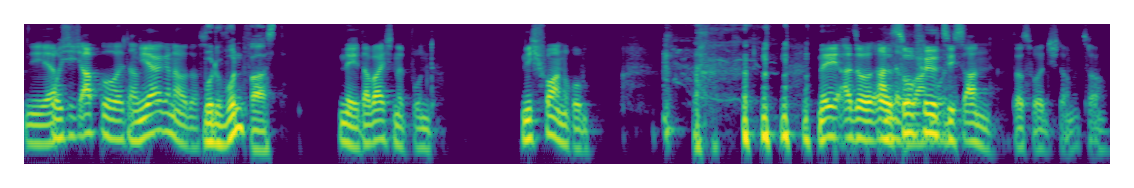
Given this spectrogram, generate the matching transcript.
ja. wo ich dich abgeholt habe. ja, genau das. wo du wund warst. Nee, da war ich nicht wund. Nicht vorn rum. nee, also äh, so fühlt wund. sich's an. Das wollte ich damit sagen.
